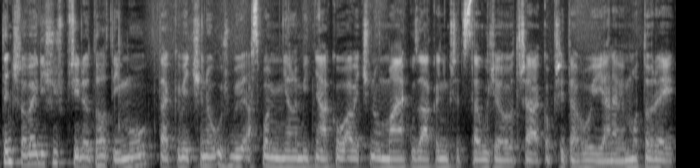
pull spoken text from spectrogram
ten člověk, když už přijde do toho týmu, tak většinou už by aspoň měl mít nějakou a většinou má jako základní představu, že ho třeba jako přitahují, já nevím, motory,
